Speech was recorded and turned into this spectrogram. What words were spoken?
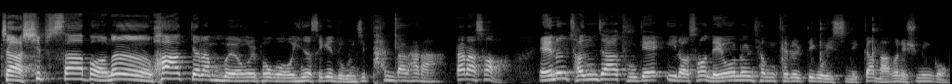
자, 14번은 화학결합 모형을 보고 이 녀석이 누군지 판단하라. 따라서 N은 전자 두 개 잃어서 네온을 형태를 띠고 있으니까 마그네슘인 거고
